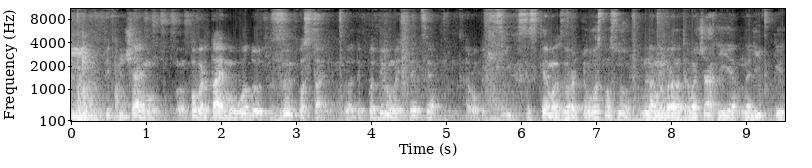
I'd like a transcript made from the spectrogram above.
І підключаємо, повертаємо воду з останнього. Давайте подивимось, де це робить. В цих системах зворотнього осмосу на мембранотримачах є наліпки,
